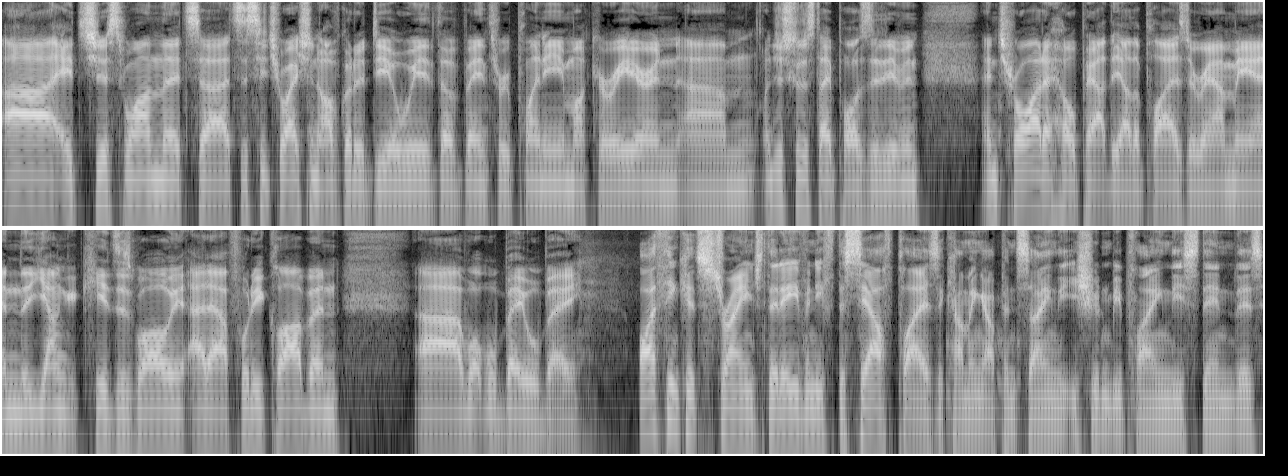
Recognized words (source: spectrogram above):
uh, it's just one that uh, it's a situation I've got to deal with. I've been through plenty in my career, and um, I'm just going to stay positive and and try to help out the other players around me and the younger kids as well at our footy club. And uh, what will be will be. I think it's strange that even if the South players are coming up and saying that you shouldn't be playing this, then there's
